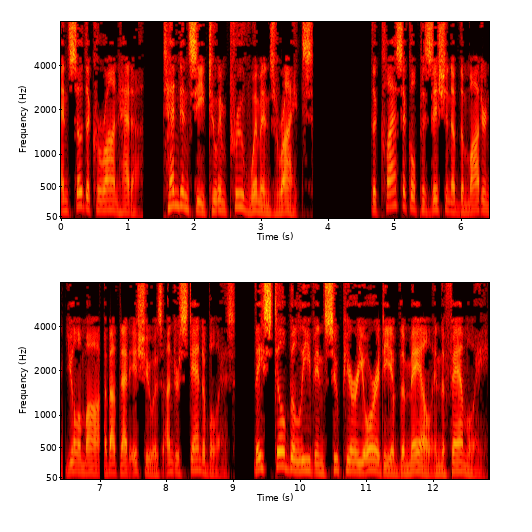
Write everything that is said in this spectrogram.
and so the Quran had a tendency to improve women's rights. The classical position of the modern ulama about that issue is understandable as they still believe in superiority of the male in the family.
